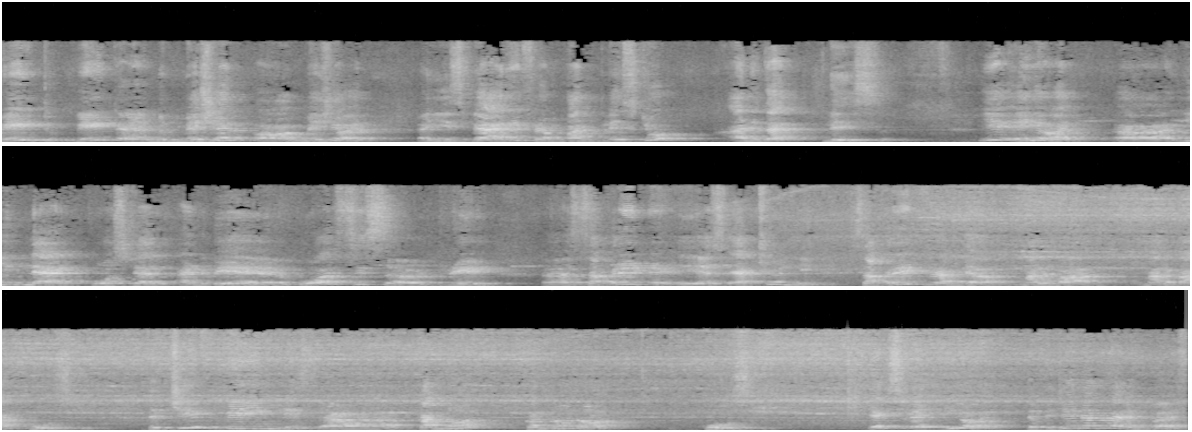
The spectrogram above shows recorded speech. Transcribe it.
weight, weight and measure, measure is vary from one place to another place. Here, uh, inland, coastal, and overseas uh, trade uh, separated is actually separate from the Malabar Malabar coast. The chief being is uh, Kannur, Kannur coast. Ex- uh, here, the Vijayanagara Empire,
